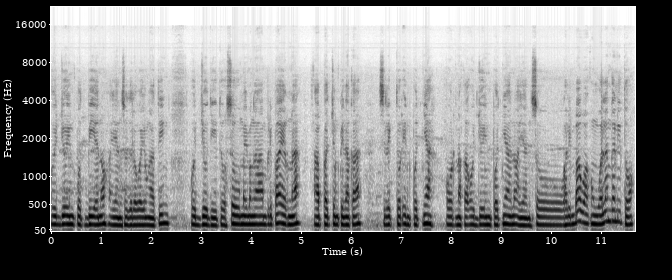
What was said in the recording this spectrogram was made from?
audio input B ano. Ayan so dalawa yung ating audio dito. So may mga amplifier na apat yung pinaka selector input niya or naka audio input niya ano ayan. So halimbawa kung walang ganito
